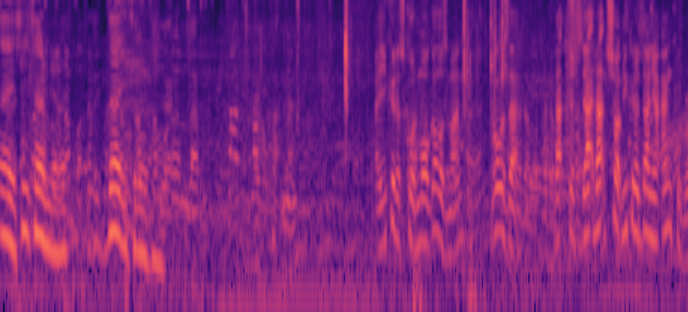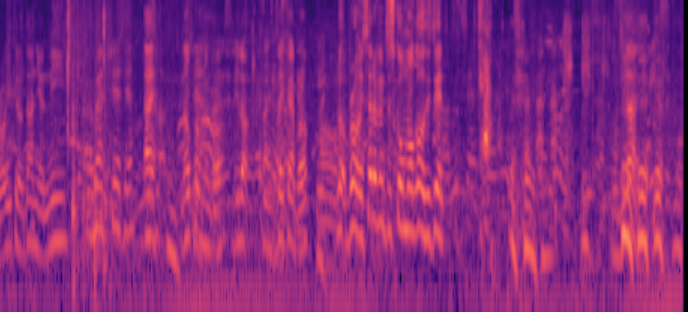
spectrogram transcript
hey, C10, bro. Dirty. Uh, you could have scored more goals, man. What was that? That, that, that chop, you could have done your ankle, bro. You could have done your knee. cheers, yeah. Hey, no problem, bro. You look, take care, bro. Look, bro, instead of him to score more goals, he's doing.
